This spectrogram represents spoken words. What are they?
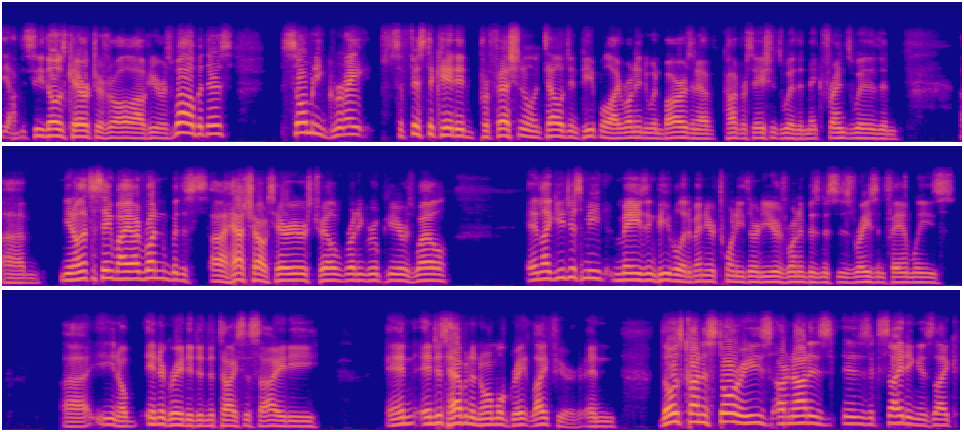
I, obviously those characters are all out here as well, but there's so many great, sophisticated, professional, intelligent people I run into in bars and have conversations with and make friends with. And, um, you know, that's the same way I run with this uh, Hash House Harriers trail running group here as well. And like, you just meet amazing people that have been here 20, 30 years running businesses, raising families, uh, you know, integrated into Thai society and and just having a normal, great life here. And those kind of stories are not as as exciting as like,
